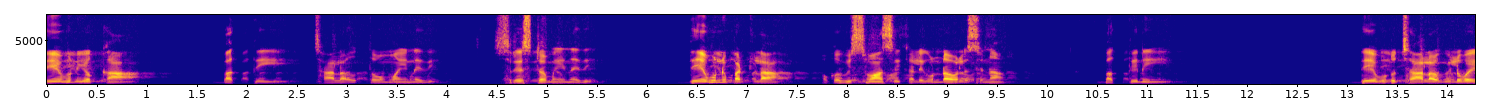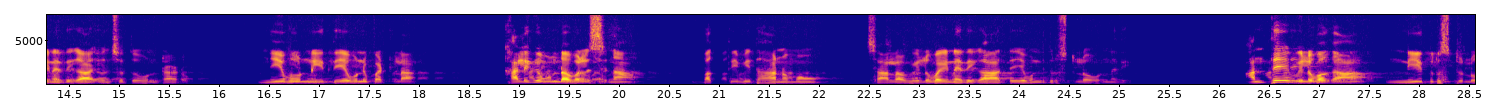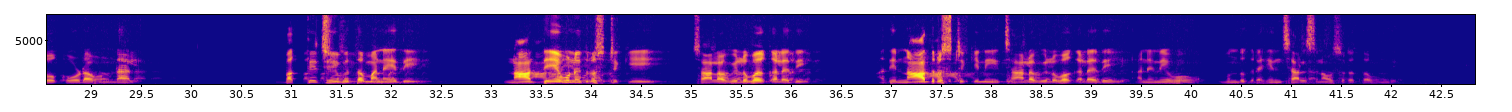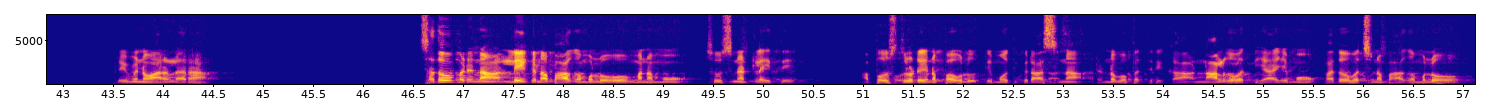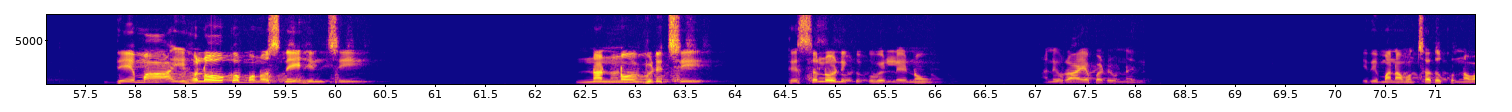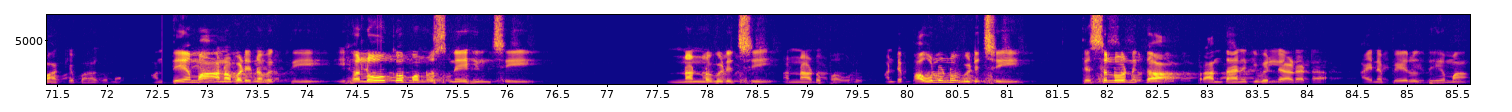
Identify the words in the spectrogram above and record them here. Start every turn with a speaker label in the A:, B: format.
A: దేవుని యొక్క భక్తి చాలా ఉత్తమమైనది శ్రేష్టమైనది. దేవుని పట్ల ఒక విశ్వాసి కలిగి ఉండవలసిన భక్తిని దేవుడు చాలా విలువైనదిగా ఎంచుతూ ఉంటాడు. నీవు నీ దేవుని పట్ల కలిగి ఉండవలసిన భక్తి విధానము చాలా విలువైనదిగా దేవుని దృష్టిలో ఉన్నది. అంతే విలువగా నీ దృష్టిలో కూడా ఉండాలి. భక్తి జీవితం అనేది నా దేవుని దృష్టికి చాలా విలువ గలది అది నా దృష్టికి చాలా విలువ గలది అని నీవు ముందు గ్రహించాల్సిన అవసరత ఉంది. ప్రేమిన వారలారా చదవబడిన లేఖన భాగములో మనము చూసినట్లయితే అపోస్తుడైన పౌలు తిమోతికి రాసిన రెండవ పత్రిక నాలుగవ అధ్యాయము పదవ వచ్చిన భాగములో దేమా ఇహలోకమును స్నేహించి నన్ను విడిచి తెస్సలోనికకు వెళ్ళాను అని వ్రాయబడి ఉన్నది. ఇది మనము చదువుకున్న వాక్య భాగము. దేమా అనబడిన వ్యక్తి ఇహలోకమును స్నేహించి నన్ను విడిచి అన్నాడు పౌలు. అంటే పౌలును విడిచి తెస్సలోనిక ప్రాంతానికి వెళ్ళాడట. ఆయన పేరు దేమా.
